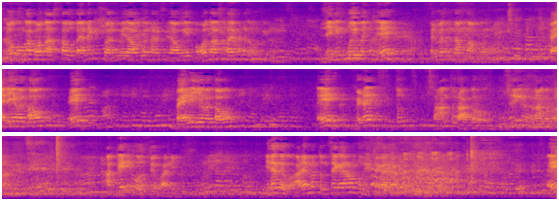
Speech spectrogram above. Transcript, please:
लोगों का बहुत आस्था होता है ना कि स्वर्ग में जाओगे, नरक में जाओगे बहुत आस्था है मेरे लोगों की। लेकिन कोई बच्चे फिर मैं समझाऊँगा आपको। पहले ये बताओ, ए, पहले ये बताओ। ए, बेटा, तुम शांत तो रहा करो, दूसरे की सुना करो ना। अकेले बोलते हो खाली। इधर देखो, अरे मैं तुमसे कह रहा हूँ, तुम मुझसे कह रहा हूँ। ए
